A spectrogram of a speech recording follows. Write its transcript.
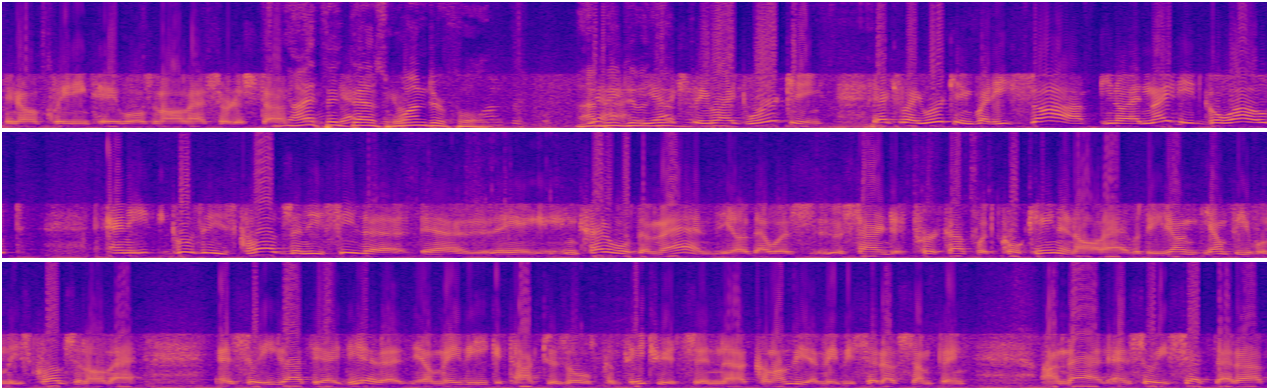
you know, cleaning tables and all that sort of stuff. I think Yeah, that's know, wonderful. I yeah, mean, he actually liked working. He actually liked working, but he saw, you know, at night he'd go out and he goes to these clubs and he see the uh, the incredible demand, you know, that was, was starting to perk up with cocaine and all that, with these young young people in these clubs and all that. And so he got the idea that you know maybe he could talk to his old compatriots in uh, Colombia, maybe set up something on that. And so he set that up,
